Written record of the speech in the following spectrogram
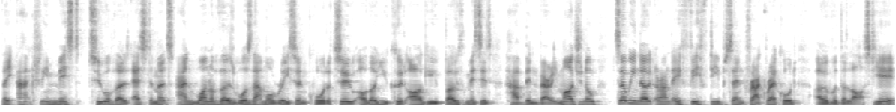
they actually missed two of those estimates, and one of those was that more recent quarter two, although you could argue both misses have been very marginal. So we note around a 50% track record over the last year.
